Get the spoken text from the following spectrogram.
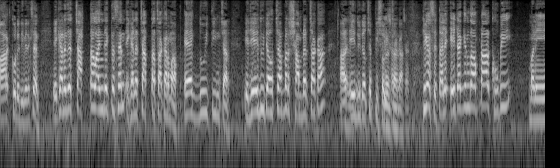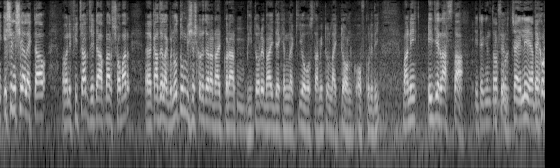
মার্ক করে দিবে। দেখছেন? এখানে যে চারটা লাইন দেখতেছেন এখানে চারটা চাকার মাপ। এক দুই তিন চার। এই যে এই দুইটা হচ্ছে আপনার সামনের চাকা আর এই দুইটা হচ্ছে পিছনের চাকা। ঠিক আছে? তাহলে এটা কিন্তু আপনার খুবই মানে এসেন্সিয়াল একটা মানে ফিচার যেটা আপনার সবার কাজে লাগবে। নতুন বিশেষ করে যারা ড্রাইভ করে আর ভিতরে ভাই দেখেন না কি অবস্থা আমি একটু লাইটটা অন অফ করে দিই। মানে এই যে রাস্তা এটা কিন্তু আপনি আপনার চাইলে এখন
